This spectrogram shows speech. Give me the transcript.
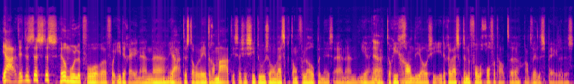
ja, dit is dus, dus heel moeilijk voor, eh, voor iedereen. En eh, ja, het is toch wel weer dramatisch als je ziet hoe zo'n wedstrijd dan verlopen is. En, en je, Ja. ja. toch hier grandioos je iedere wedstrijd in de volle golf het had, had willen spelen. Dus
